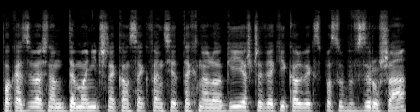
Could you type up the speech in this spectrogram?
pokazywać nam demoniczne konsekwencje technologii, jeszcze w jakikolwiek sposób wzrusza,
